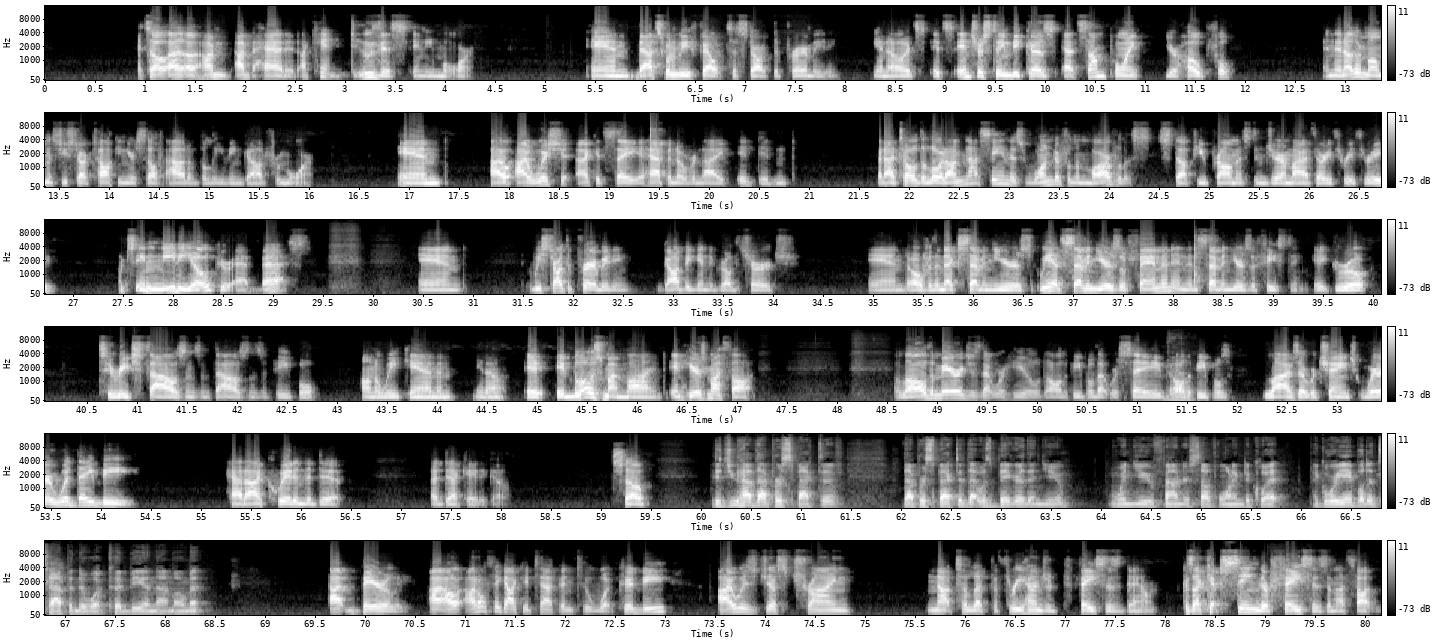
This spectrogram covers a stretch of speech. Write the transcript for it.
It's all I, mm-hmm. I'm I've had it. I can't do this anymore. And that's when we felt to start the prayer meeting. You know, it's it's interesting because at some point you're hopeful, and then other moments you start talking yourself out of believing God for more. And I, I wish I could say it happened overnight. It didn't. But I told the Lord, I'm not seeing this wonderful and marvelous stuff you promised in Jeremiah 33 3. I'm seeing mediocre at best. And we start the prayer meeting. God began to grow the church. And over the next seven years, we had seven years of famine and then seven years of feasting. It grew up to reach thousands and thousands of people on a weekend. And, you know, it, it blows my mind. And here's my thought all the marriages that were healed, all the people that were saved, yeah. all the people's lives that were changed, where would they be had I quit in the dip a decade ago? So, did you have that perspective, that perspective that was bigger than you when you found yourself wanting to quit? Like, were you able to tap into what could be in that moment? I barely. I I don't think I could tap into what could be. I was just trying not to let the 300 faces down because I kept seeing their faces and I thought,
